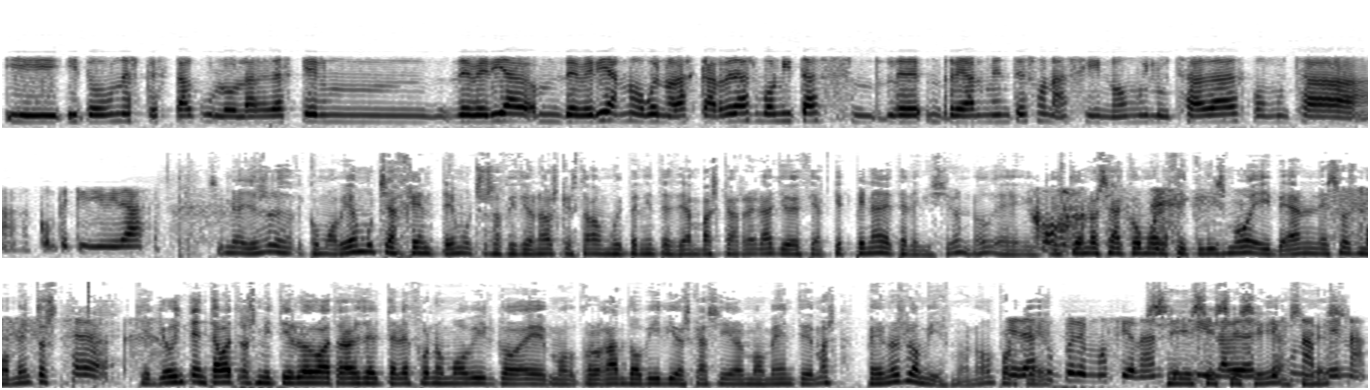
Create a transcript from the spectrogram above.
y, y todo un espectáculo. La verdad es que mmm, debería debería no, bueno, las carreras bonitas re, realmente son así, ¿no? Muy luchadas, con mucha competitividad. Sí, mira, yo como había mucha gente, muchos aficionados que estaban muy pendientes de ambas carreras, yo decía, qué pena de televisión, ¿no? De que esto no sea como el ciclismo y vean esos momentos que yo intentaba transmitir luego a través del teléfono móvil eh, colgando vídeos casi al momento y demás, pero no es lo mismo, ¿no? Porque... Era súper emocionante, sí, sí, sí, la verdad sí, es que es una es. pena.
